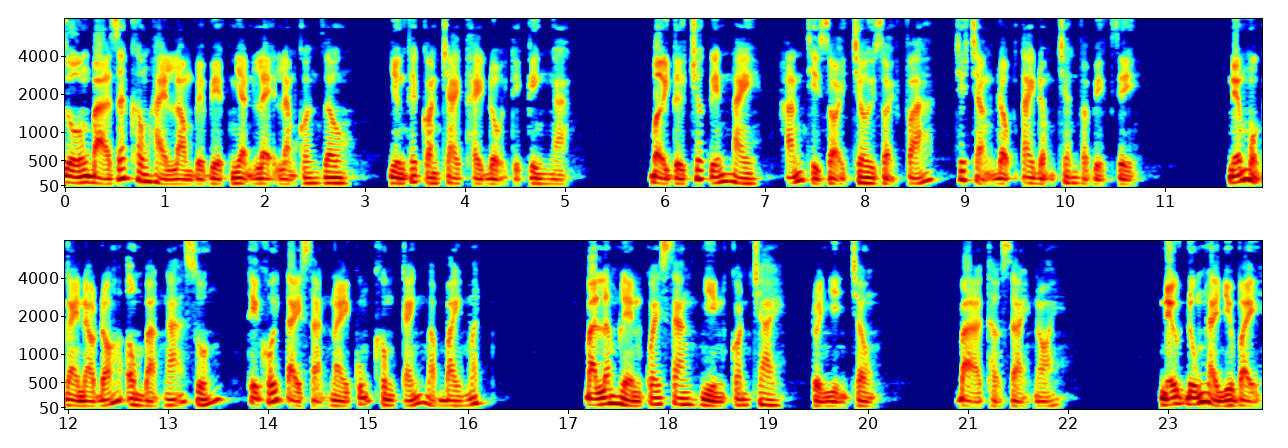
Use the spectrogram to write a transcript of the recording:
dù ông bà rất không hài lòng về việc nhận lệ làm con dâu, nhưng thấy con trai thay đổi thì kinh ngạc. Bởi từ trước đến nay, hắn chỉ giỏi chơi giỏi phá, chứ chẳng động tay động chân vào việc gì. Nếu một ngày nào đó ông bà ngã xuống, thì khối tài sản này cũng không cánh mà bay mất. Bà Lâm liền quay sang nhìn con trai, rồi nhìn chồng. Bà thở dài nói, Nếu đúng là như vậy,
